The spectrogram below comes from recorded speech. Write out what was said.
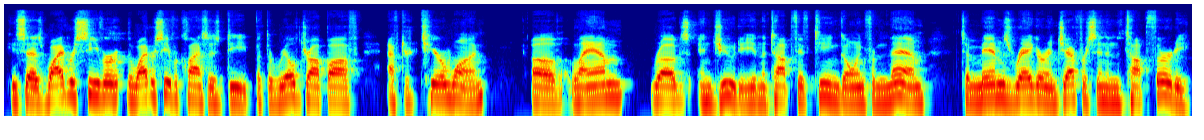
He says wide receiver. The wide receiver class is deep, but the real drop off after tier one of Lamb, Ruggs, and Jeudy in the top 15, going from them to Mims, Reagor, and Jefferson in the top 30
